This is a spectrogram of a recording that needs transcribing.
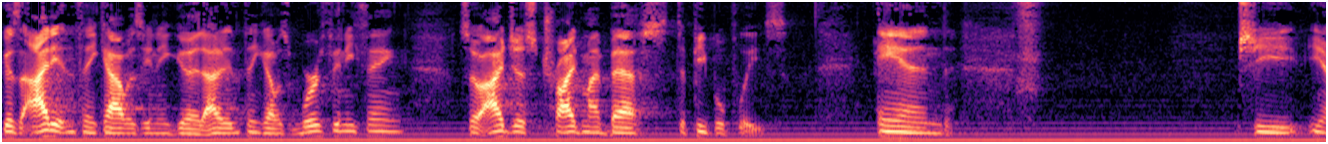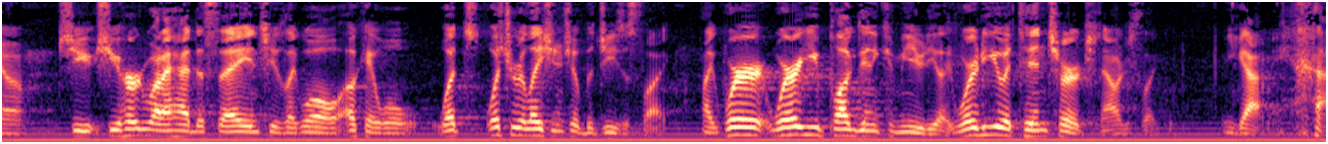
Because I didn't think I was any good, I didn't think I was worth anything, so I just tried my best to people please. and she, you know, she she heard what I had to say, and she was like, "Well, okay, well, what's what's your relationship with Jesus like? Like, where where are you plugged in community? Like, where do you attend church?" Now, just like, you got me.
